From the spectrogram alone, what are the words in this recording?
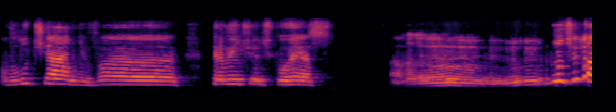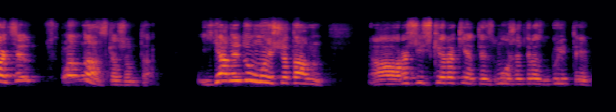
влучань в е, Кременчуцьку ГЕС. Ну, ситуація складна, скажімо так. Я не думаю, що там а, російські ракети зможуть розбити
